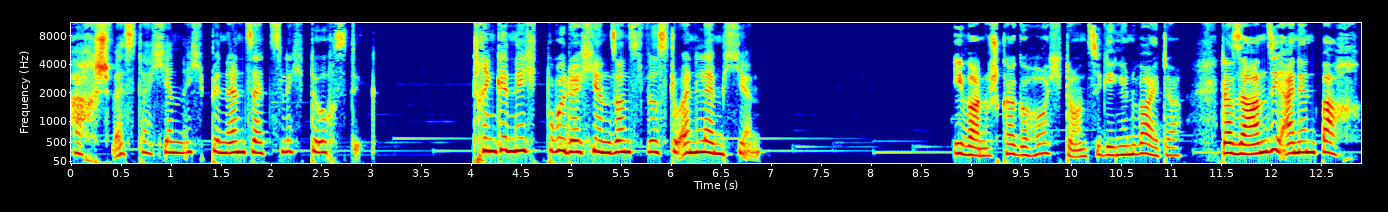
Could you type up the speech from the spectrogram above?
Ach, Schwesterchen, ich bin entsetzlich durstig. Trinke nicht, Brüderchen, sonst wirst du ein Lämmchen. Iwanuschka gehorchte und sie gingen weiter. Da sahen sie einen Bach,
